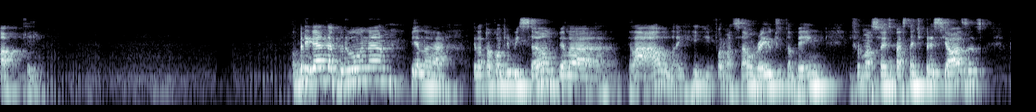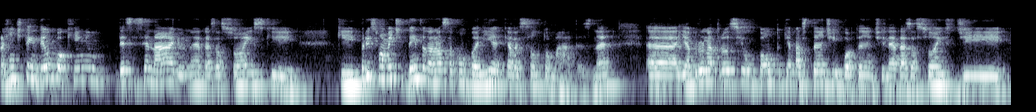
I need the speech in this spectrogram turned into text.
Ok. Obrigada, Bruna, pela, pela tua contribuição, pela, pela aula e informação. Rail também, informações bastante preciosas para a gente entender um pouquinho desse cenário, né, das ações que, que, principalmente dentro da nossa companhia, que elas são tomadas, né? Uh, e a Bruna trouxe um ponto que é bastante importante, né, das ações de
